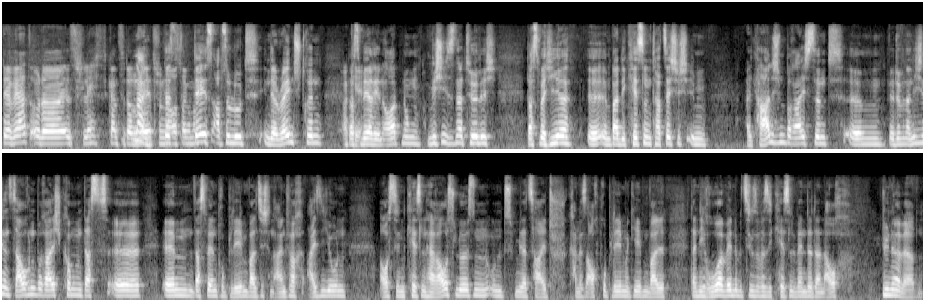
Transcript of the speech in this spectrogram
der Wert, oder ist schlecht? Kannst du darüber Nein, jetzt schon das, eine Aussage machen? Der ist absolut in der Range drin. Okay. Das wäre in Ordnung. Wichtig ist natürlich, dass wir hier äh, bei den Kesseln tatsächlich im alkalischen Bereich sind. Ähm, wir dürfen dann nicht in den sauren Bereich kommen. Das, äh, ähm, das wäre ein Problem, weil sich dann einfach Eisenionen aus den Kesseln herauslösen und mit der Zeit kann es auch Probleme geben, weil dann die Rohrwände bzw. die Kesselwände dann auch dünner werden.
